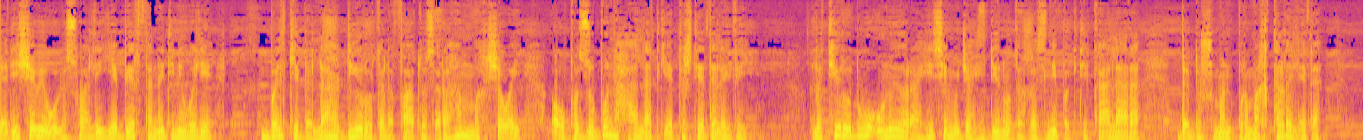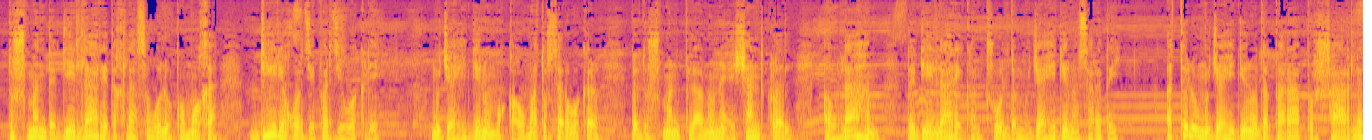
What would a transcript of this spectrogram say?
یادې شوې ولسوالۍ یې بېرته نه دي نیولې، بلکې د لا ډېرو تلفاتو سره هم مخ شوی او په زبون حالت کې تښتېدلی دی. له تېرو دوو اونیو راهیسې مجاهدینو د غزني پکتیکا لاره د دښمن پر مخ تړلې ده، دښمن د دې لارې د خلاصولو په موخه ډېرې غورځې پرځې وکړې مجاهدینو مقاومت ورسره وکړ د دښمن پلانونه یې شنډ کړل او لا هم د دې لارې کنټرول د مجاهدینو سره دی اتلو مجاهدینو د فراه پر ښار له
